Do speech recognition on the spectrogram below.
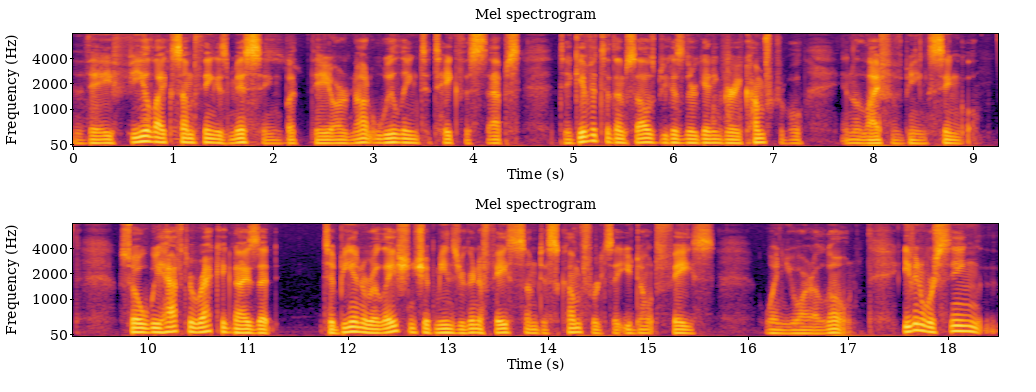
They feel like something is missing, but they are not willing to take the steps to give it to themselves because they're getting very comfortable in the life of being single. So we have to recognize that to be in a relationship means you're going to face some discomforts that you don't face when you are alone. Even we're seeing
